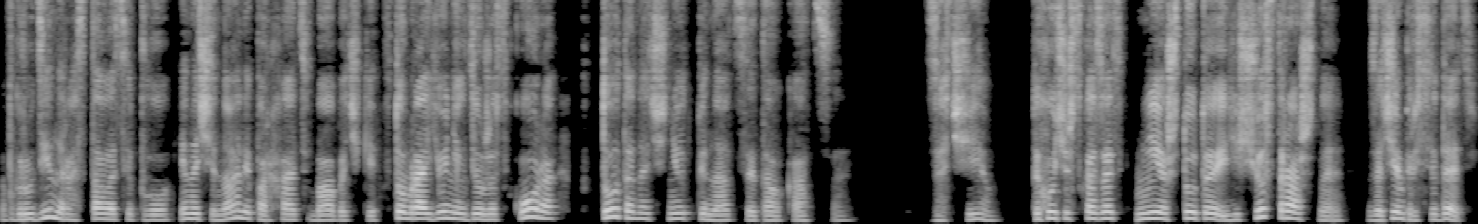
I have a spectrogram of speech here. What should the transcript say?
В груди нарастало тепло, и начинали порхать бабочки в том районе, где уже скоро кто-то начнет пинаться и толкаться. «Зачем? Ты хочешь сказать мне что-то еще страшное? Зачем приседать?»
